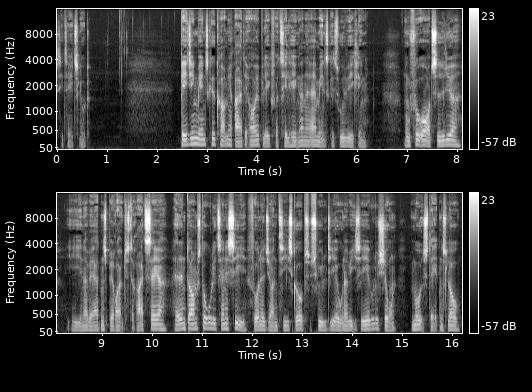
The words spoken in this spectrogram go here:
Citat slut. Beijing-mennesket kom i rette øjeblik for tilhængerne af menneskets udvikling. Nogle få år tidligere, i en af verdens berømteste retssager, havde en domstol i Tennessee fundet John T. Scopes skyldig at undervise i evolution mod statens lov.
